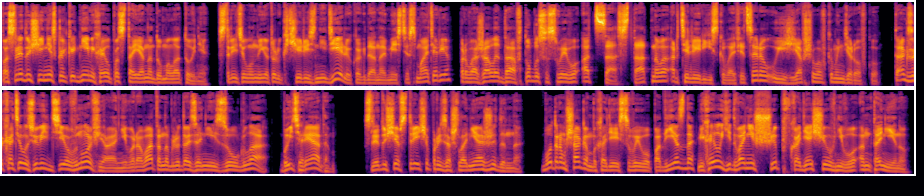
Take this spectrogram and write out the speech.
Последующие несколько дней Михаил постоянно думал о Тоне. Встретил он ее только через неделю, когда она вместе с матерью провожала до автобуса своего отца, статного артиллерийского офицера, уезжавшего в командировку. Так захотелось увидеть ее вновь, а не воровато наблюдать за ней из-за угла, быть рядом. Следующая встреча произошла неожиданно. Бодрым шагом, выходя из своего подъезда, Михаил едва не сшиб входящую в него Антонину.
